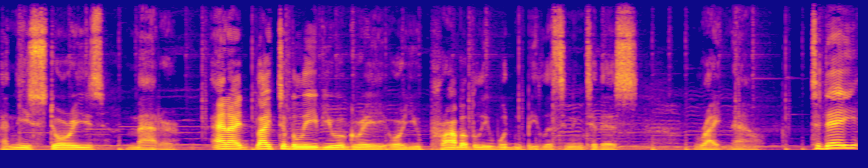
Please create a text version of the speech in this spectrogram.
And these stories matter. And I'd like to believe you agree, or you probably wouldn't be listening to this right now. Today,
